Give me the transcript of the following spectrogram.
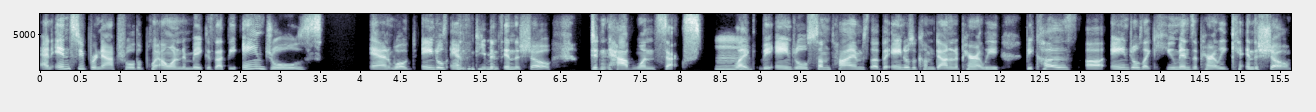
And in Supernatural, the point I wanted to make is that the angels and well, angels and the demons in the show didn't have one sex. Mm. Like the angels, sometimes the, the angels would come down, and apparently, because uh, angels, like humans, apparently can, in the show,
